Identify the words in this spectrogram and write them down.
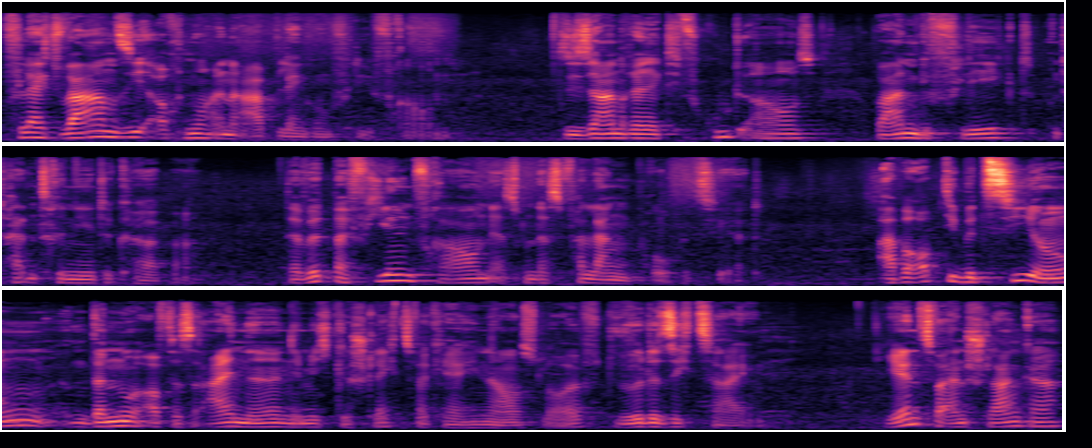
Vielleicht waren sie auch nur eine Ablenkung für die Frauen. Sie sahen relativ gut aus, waren gepflegt und hatten trainierte Körper. Da wird bei vielen Frauen erstmal das Verlangen provoziert. Aber ob die Beziehung dann nur auf das eine, nämlich Geschlechtsverkehr hinausläuft, würde sich zeigen. Jens war ein schlanker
